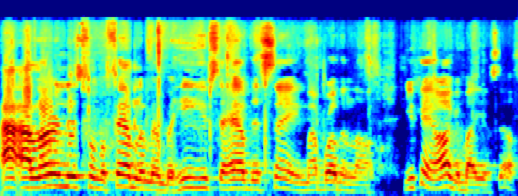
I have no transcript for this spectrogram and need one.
I, I learned this from a family member. He used to have this saying, my brother in law, you can't argue by yourself.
